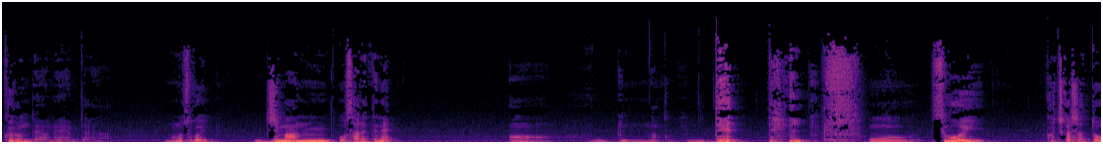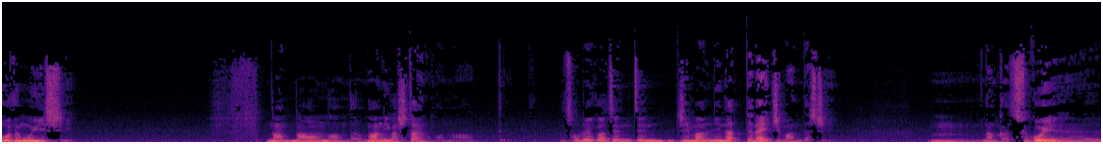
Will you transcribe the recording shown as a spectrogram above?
来るんだよねみたいな。ものすごい自慢をされてね。うん。なんかでってもうすごいこっちからしたらどうでもいいし。な何なんだろう何がしたいのかなって。それが全然自慢になってない自慢だし。うん。なんかすごいね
